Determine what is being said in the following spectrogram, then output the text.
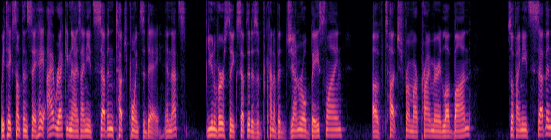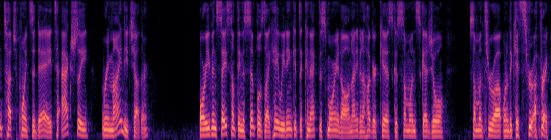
we take something and say, hey, I recognize I need seven touch points a day. And that's universally accepted as a kind of a general baseline of touch from our primary love bond. So if I need seven touch points a day to actually remind each other, or even say something as simple as like, hey, we didn't get to connect this morning at all, not even a hug or kiss because someone's schedule, someone threw up, one of the kids threw up, right?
